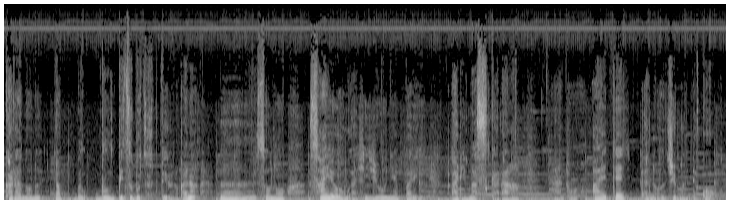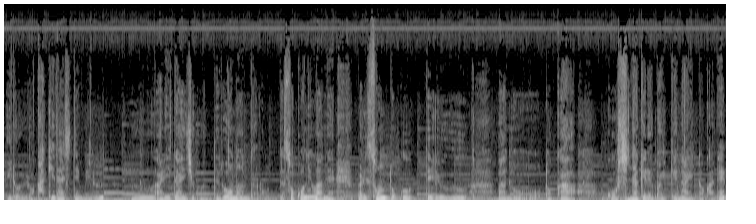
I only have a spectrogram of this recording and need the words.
ー、からのね分泌物っていうのかな、うん、その作用が非常にやっぱりありますからあのあえてあの自分でこういろいろ書き出してみる、うん、ありたい自分ってどうなんだろうって。そこにはねやっぱり損得っていうあのとかこうしなければいけないとかね。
